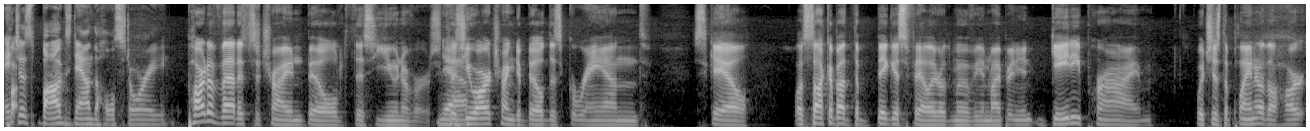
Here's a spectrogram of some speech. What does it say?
it pa- just bogs down the whole story. part of that is to try and build this universe because Yeah. you are trying to build this grand scale. Let's talk about the biggest failure of the movie, in my opinion. Giedi Prime, which is the planet of the Har-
